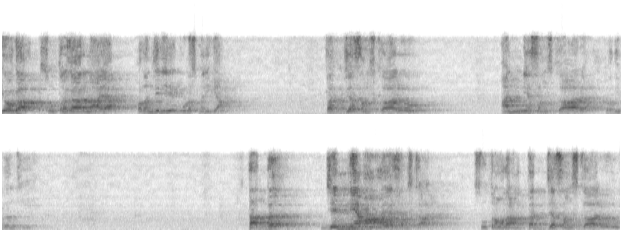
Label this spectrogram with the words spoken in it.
യോഗ സൂത്രകാരനായ പതഞ്ജലിയെ കൂടെ സ്മരിക്കാം. തജ്ജ സംസ്കാരോ അന്യ സംസ്കാര പ്രതിബന്ധി. തദ് ജന്യമായ സംസ്കാരം. സൂത്രം അതാണ്. തജ്ജ സംസ്കാരോ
